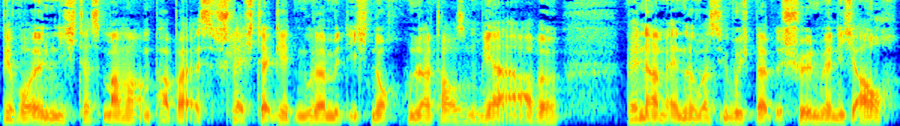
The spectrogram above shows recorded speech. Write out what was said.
wir wollen nicht, dass Mama und Papa es schlechter geht, nur damit ich noch 100.000 mehr erbe. Wenn am Ende was übrig bleibt, ist schön, wenn ich auch.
